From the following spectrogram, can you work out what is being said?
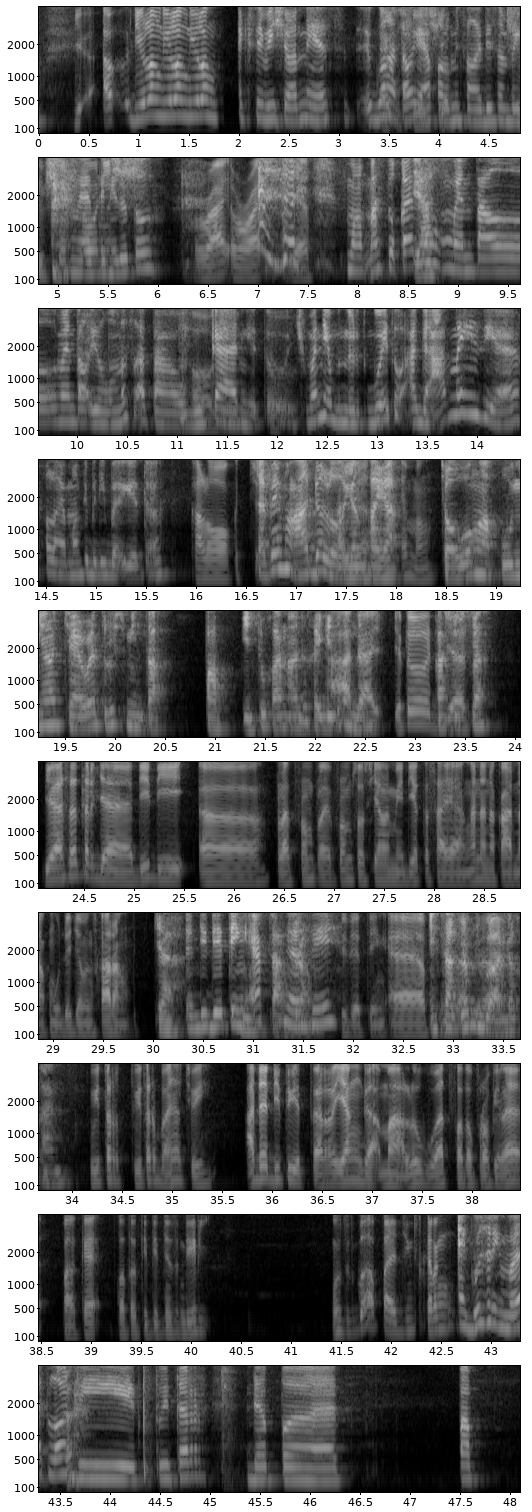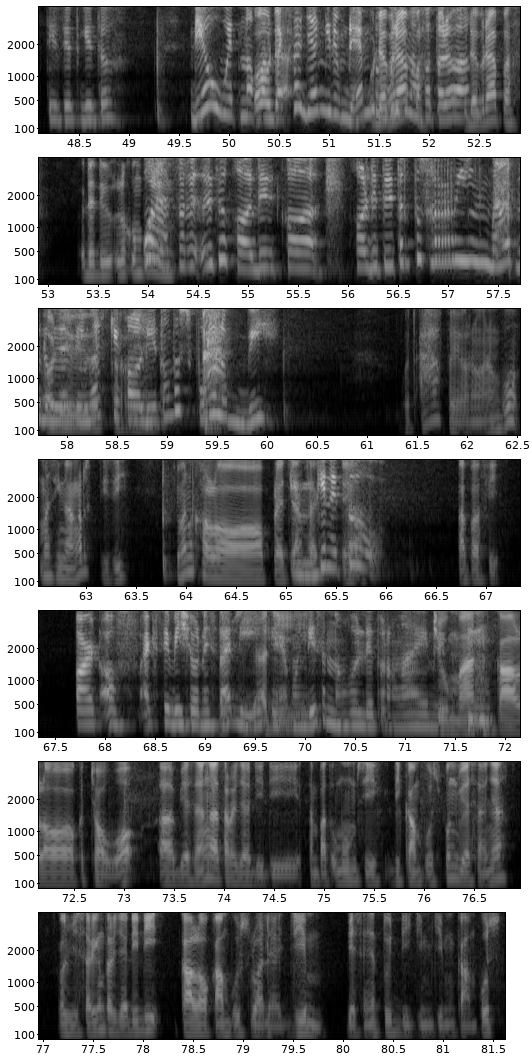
Diulang, diulang, diulang. exhibitionist gue nggak tahu ya Exhibition- kalau misalnya dia sampai ngeliatin itu tuh Alright, alright, yes. Ma- masuknya Yes. tuh mental mental illness atau bukan gitu. Cuman ya menurut gue itu agak aneh sih ya kalau emang tiba-tiba gitu. Kalau kece- Tapi emang ada loh Ada, yang kayak emang. cowok ngakunya cewek terus minta pap itu kan ada kayak gitu kan ada Dan itu kasusnya. biasa biasa terjadi di eh, platform-platform sosial media kesayangan anak-anak muda zaman sekarang ya Dan di dating apps Instagram. gak sih? di dating apps Instagram juga ada kan Twitter Twitter banyak cuy ada di Twitter yang nggak malu buat foto profilnya pakai foto titiknya sendiri maksud gua apa anjing? Sekarang Eh gue sering banget loh di Twitter dapet pap titit gitu. Dia with no Oh, context udah- aja ngirim DM ke udah gue berapa? cuma foto doang. udah berapa? Udah di, lu kumpulin? Wah, ser- itu kalau di kalau kalau di Twitter tuh sering banget Oh, bener-bener di sering banget. Kayak kalau dihitung tuh 10 lebih. buat apa ya orang-orang? Gua masih nggak ngerti sih. Cuman kalau Ya pelecehan seks- mungkin ya, itu apa Vi part of exhibitionist Ya, tadi. jadi. Kayak emang dia seneng kalau lihat orang lain. gitu. Cuman kalau ke cowok eh, biasanya nggak terjadi di tempat umum sih. Di kampus pun biasanya lebih sering terjadi di kalau kampus lu ada gym. Biasanya tuh di gym-gym kampus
